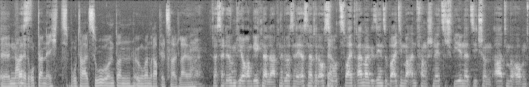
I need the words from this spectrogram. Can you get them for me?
äh, nahm Was- der Druck dann echt brutal zu und dann irgendwann rappelt's halt leider. Ja, was halt irgendwie auch am Gegner lag. Ne? Du hast in der ersten Halbzeit auch so Ja. zwei, dreimal gesehen, sobald die mal anfangen schnell zu spielen, das sieht schon atemberaubend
